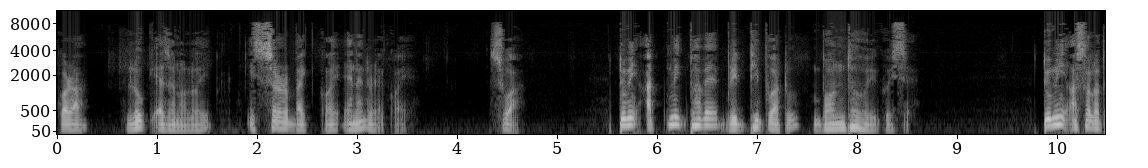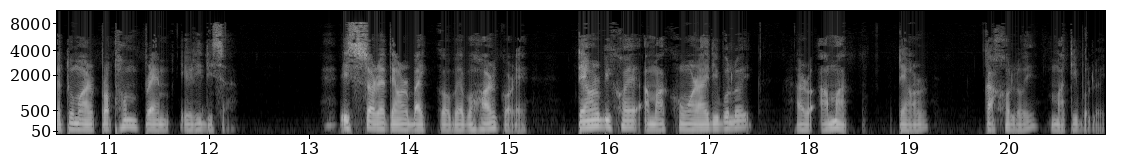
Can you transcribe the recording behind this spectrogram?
কৰা লোক এজনলৈ ঈশ্বৰৰ বাক্যই এনেদৰে কয় চোৱা তুমি আম্মিকভাৱে বৃদ্ধি পোৱাটো বন্ধ হৈ গৈছে। তুমি আচলতে তোমাৰ প্ৰথম প্ৰেম এৰি দিছা। ঈশ্বৰে তেওঁৰ বাক্য ব্যৱহাৰ কৰে তেওঁৰ বিষয়ে আমাক সোঁৱৰাই দিবলৈ আৰু আমাক তেওঁৰ কাষলৈ মাতিবলৈ।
